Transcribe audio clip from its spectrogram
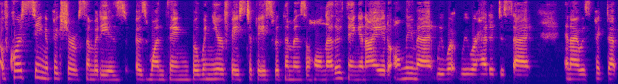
of course, seeing a picture of somebody is is one thing, but when you're face to face with them is a whole nother thing. And I had only met we were we were headed to set, and I was picked up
